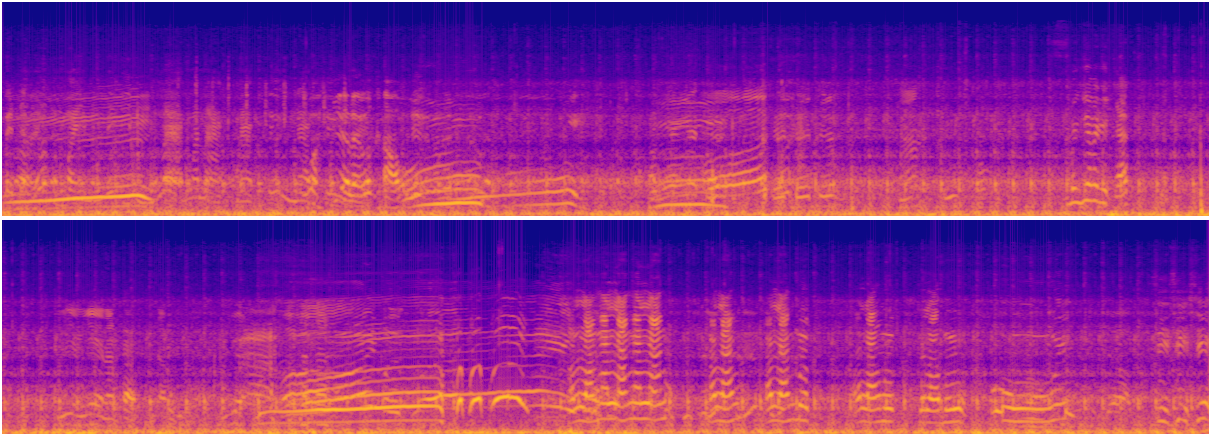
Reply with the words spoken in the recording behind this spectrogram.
เป็นอะไรวะทำไมมันไม่ลากมาหนักหนักขึ้นหนักขึ้นอะไรวะเขาโอ้ยทำยังไงถือถือถือถือนะไม่เยอะไม่ได้กัดคืออย่างนี้นะครับโอ้อันหลังอันหลังอันหลังอันหลังอันหลังหมึกอันหลังหมึกสลับมือโอ้ยสี่สี่สี่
